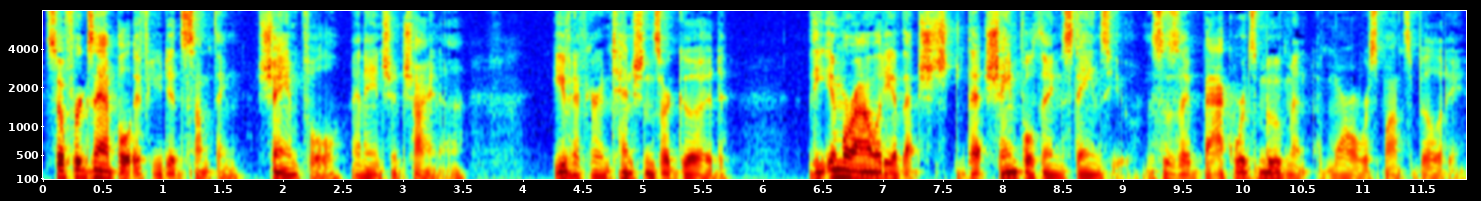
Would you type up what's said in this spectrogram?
So, for example, if you did something shameful in ancient China, even if your intentions are good, the immorality of that sh- that shameful thing stains you. This is a backwards movement of moral responsibility,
